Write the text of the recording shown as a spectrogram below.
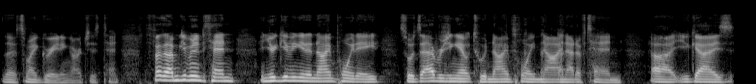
That's my grading arch is 10. The fact that I'm giving it a 10 and you're giving it a 9.8, so it's averaging out to a 9.9 out of 10. Uh, you guys,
